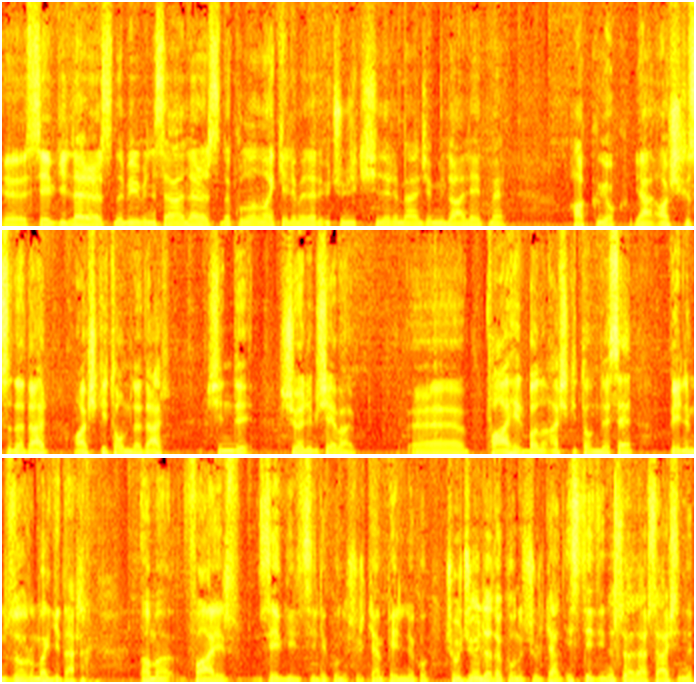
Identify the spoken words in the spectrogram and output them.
e, sevgililer arasında birbirini sevenler arasında kullanılan kelimeleri üçüncü kişilerin bence müdahale etme hakkı yok. Yani aşkısı da der, aşkitom da der. Şimdi şöyle bir şey var. E, Fahir bana aşkitom dese benim zoruma gider. Ama Fahir sevgilisiyle konuşurken, Pelin'le konuş çocuğuyla da konuşurken istediğini söyler. Sen şimdi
